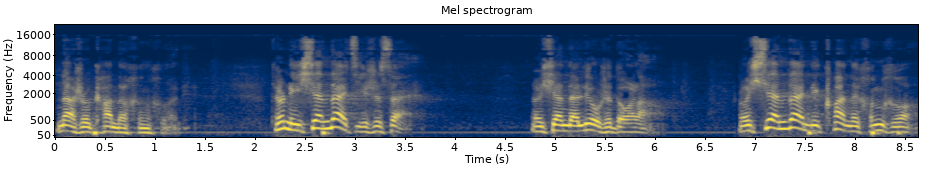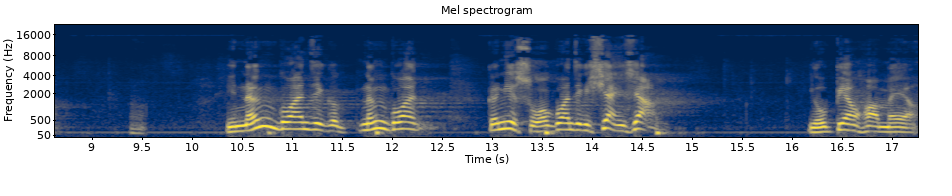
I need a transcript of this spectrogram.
那时候看到恒河的。”他说：“你现在几十岁？”说：“现在六十多了。”说：“现在你看的恒河。”你能观这个能观，跟你所观这个现象有变化没有？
